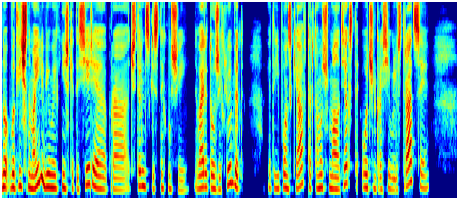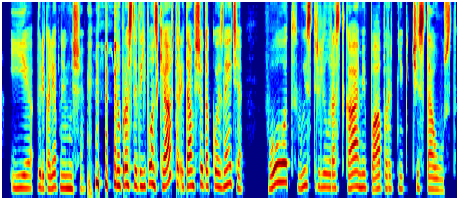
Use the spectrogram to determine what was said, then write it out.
Ну, вот лично мои любимые книжки – это серия про 14 лесных мышей. Варя тоже их любит. Это японский автор, там очень мало текста, очень красивые иллюстрации и великолепные мыши. Но просто это японский автор, и там все такое, знаете, вот выстрелил ростками папоротник чистоуст.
